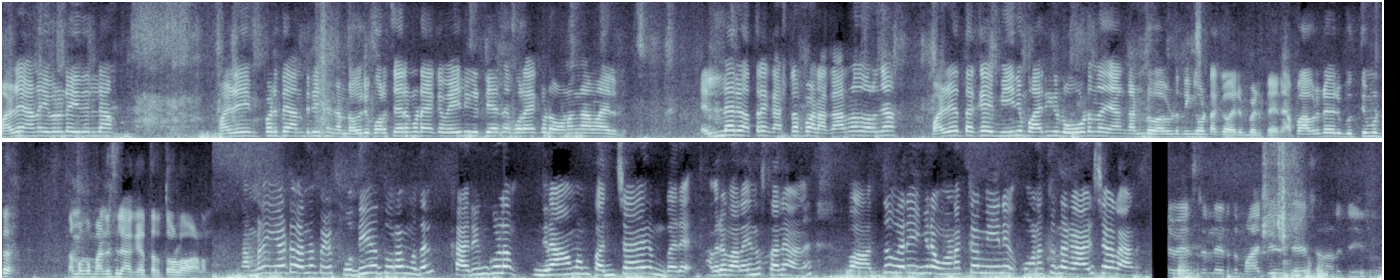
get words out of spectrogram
മഴയാണ് ഇവരുടെ ഇതെല്ലാം മഴയും ഇപ്പോഴത്തെ അന്തരീക്ഷം കണ്ടോ? ഒരു കുറച്ചു നേരം കൂടെയൊക്കെ വെയിൽ കിട്ടിയായിരുന്നു കുറേ കൂടെ ഉണങ്ങാമായിരുന്നു. എല്ലാവരും അത്രയും കഷ്ടപ്പാടാണ് കാരണം എന്ന് പറഞ്ഞാൽ മഴയത്തൊക്കെ മീനും വാരിക്കൊണ്ട് ഓടുന്ന ഞാൻ കണ്ടു. അവിടെ നിന്ന് ഇങ്ങോട്ടൊക്കെ വരുമ്പോഴത്തേന്. അപ്പോൾ അവരുടെ ഒരു ബുദ്ധിമുട്ട് നമുക്ക് മനസ്സിലാക്കാം എത്രത്തോളം ആണെന്ന്. നമ്മൾ ഇങ്ങോട്ട് വന്നപ്പോൾ പുതിയ തുറ മുതൽ കരിങ്കുളം ഗ്രാമം പഞ്ചായം വരെ അവർ പറയുന്ന സ്ഥലമാണ്. അപ്പോൾ അതുവരെ ഇങ്ങനെ ഉണക്ക ഉണക്കമീൻ ഉണക്കുന്ന കാഴ്ചകളാണ്. വേസ്റ്റ് എല്ലാം എടുത്ത് മാറ്റിയതിന് ശേഷമാണ് ചെയ്യുന്നത്.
